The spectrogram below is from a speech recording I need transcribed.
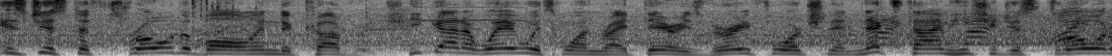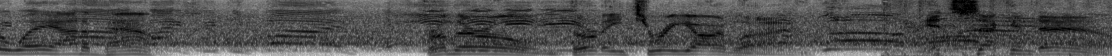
is just to throw the ball into coverage. He got away with one right there. He's very fortunate. Next time, he should just throw it away out of bounds. From their own 33-yard line, it's second down.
